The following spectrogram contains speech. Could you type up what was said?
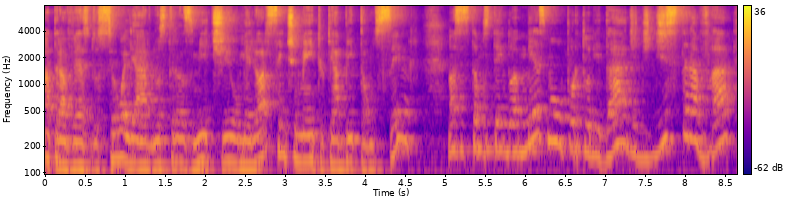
através do seu olhar, nos transmite o melhor sentimento que habita um ser, nós estamos tendo a mesma oportunidade de destravar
